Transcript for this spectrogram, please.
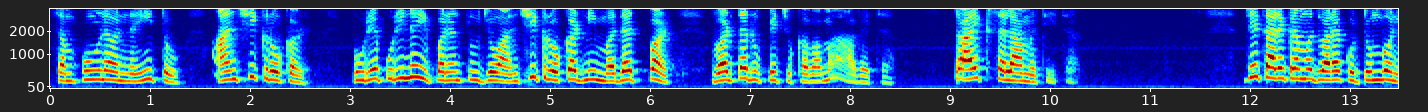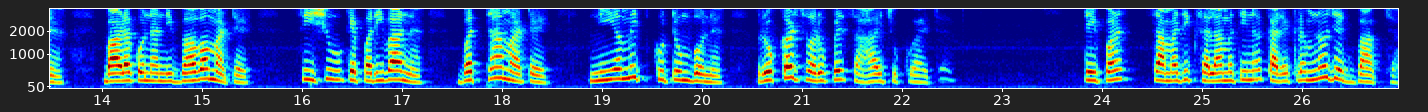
સંપૂર્ણ નહીં તો આંશિક રોકડ પૂરેપૂરી નહીં, પરંતુ જો આંશિક રોકડની મદદ પણ વળતર રૂપે ચૂકવવામાં આવે છે, તો આ એક સલામતી છે. જે કાર્યક્રમો દ્વારા કુટુંબોને બાળકોના નિભાવવા માટે, શિશુ કે પરિવારને ભથ્થા માટે નિયમિત કુટુંબોને રોકડ સ્વરૂપે સહાય ચૂકવાય છે. તે પણ સામાજિક સલામતીના કાર્યક્રમનો જ એક ભાગ છે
